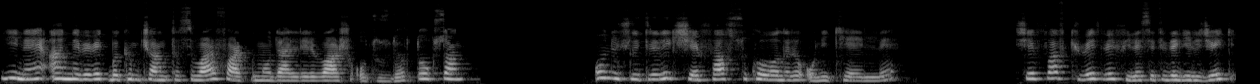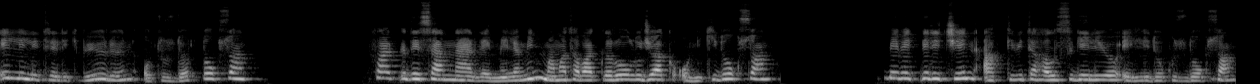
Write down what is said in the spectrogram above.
Yine anne bebek bakım çantası var. Farklı modelleri var 34.90. 13 litrelik şeffaf su kovaları 12.50. Şeffaf küvet ve file seti de gelecek 50 litrelik bir ürün 34.90. Farklı desenlerde melamin mama tabakları olacak 12.90. Bebekler için aktivite halısı geliyor 59.90.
